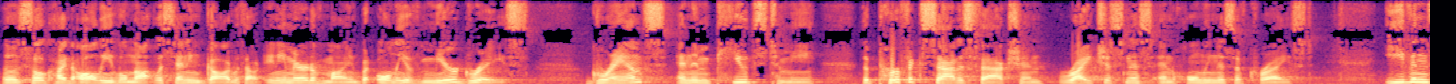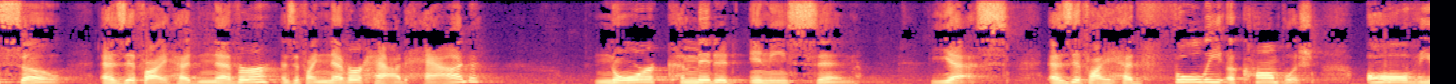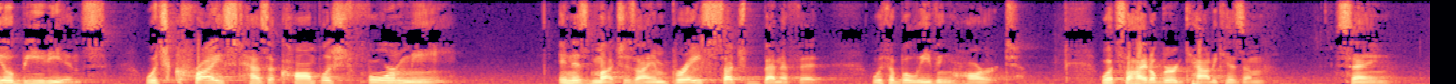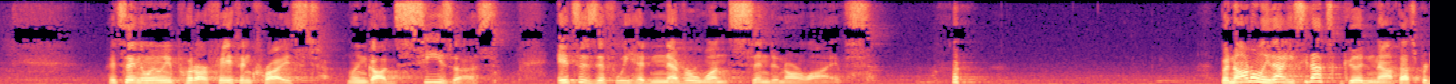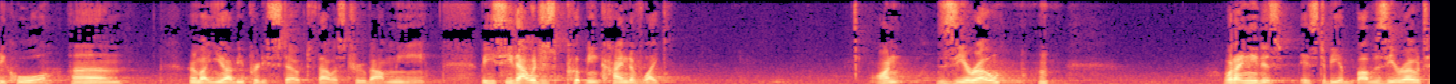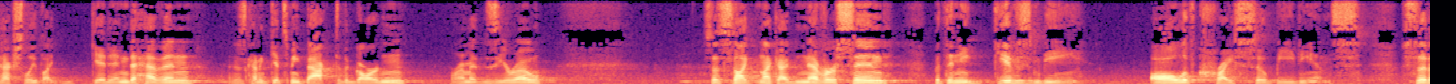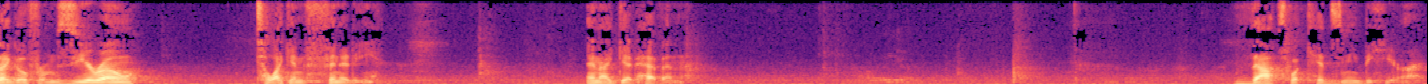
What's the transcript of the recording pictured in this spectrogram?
so inclined to all evil, notwithstanding God, without any merit of mine, but only of mere grace, grants and imputes to me the perfect satisfaction, righteousness, and holiness of Christ, even so, as if I had never, as if I never had had, nor committed any sin. Yes, as if I had fully accomplished all the obedience which Christ has accomplished for me inasmuch as I embrace such benefit with a believing heart. What's the Heidelberg Catechism saying? It's saying that when we put our faith in Christ, when God sees us, it's as if we had never once sinned in our lives. but not only that, you see, that's good enough. That's pretty cool. Um, I don't know about you, I'd be pretty stoked if that was true about me. But you see, that would just put me kind of like on zero. what I need is, is to be above zero to actually like get into heaven. It just kind of gets me back to the garden where I'm at zero. So it's not like I've never sinned, but then He gives me all of Christ's obedience so that I go from zero to like infinity and I get heaven. That's what kids need to hear.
